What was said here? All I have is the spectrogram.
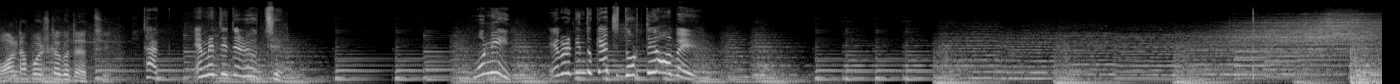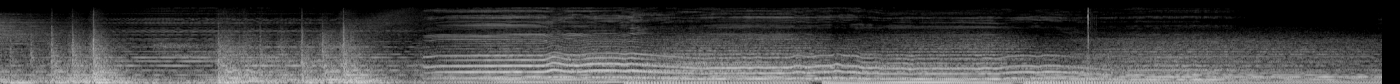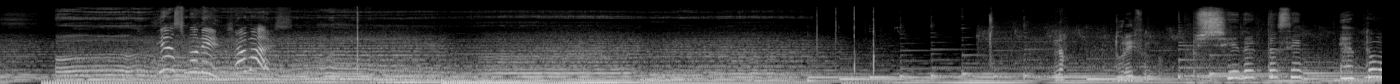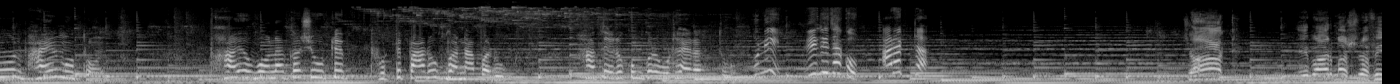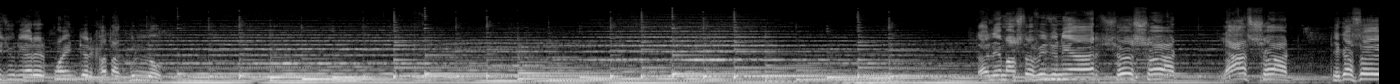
বলটা পরিষ্কার করতে যাচ্ছি। থাক এমনিতেই দেরি হচ্ছে। এবার কিন্তু ক্যাচ ধরতে হবে। আকাশে উঠলে ধরতে পারুক বা না পারুক হাতে এরকম করে উঠায় রাখতো। মনি রেডি থাকো আরেকটা। যাক এবার মাশরাফি জুনিয়রের পয়েন্টের খাতা খুললো। তাহলে মাশরাফি জুনিয়র শেষ শট লাস্ট শট ঠিক আছে?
